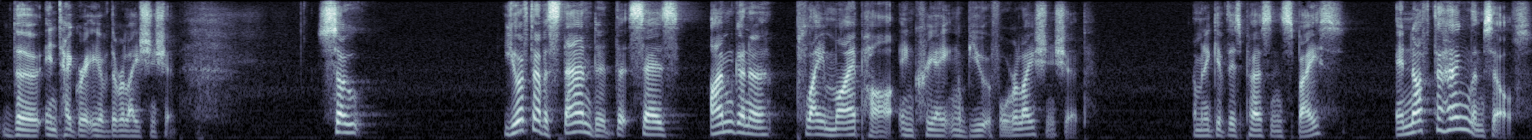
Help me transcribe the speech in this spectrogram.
the integrity of the relationship. So you have to have a standard that says, I'm going to play my part in creating a beautiful relationship. I'm going to give this person space, enough to hang themselves,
